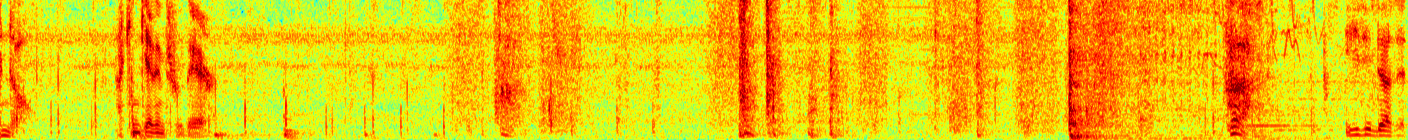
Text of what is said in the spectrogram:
window. I can get in through there. Easy does it.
